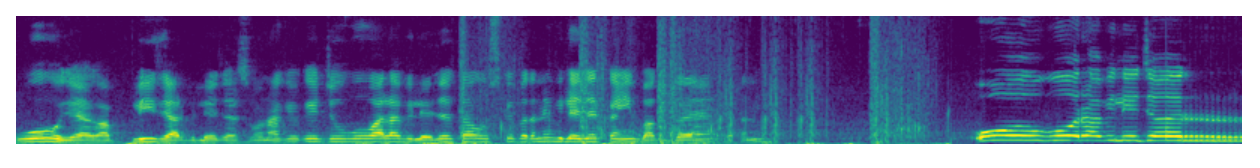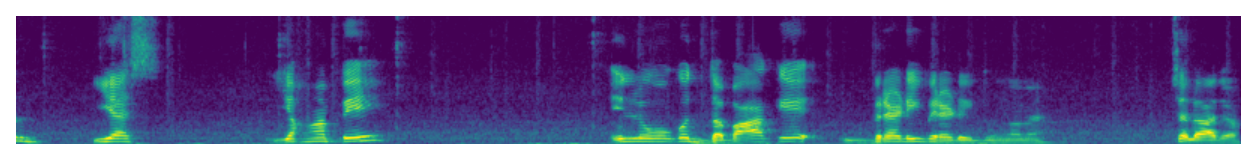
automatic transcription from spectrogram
वो हो जाएगा। प्लीज़ यार विलेजर्स होना, क्योंकि जो वो वाला विलेजर था, उसके पता नहीं विलेजर कहीं भग गए हैं, पता नहीं। ओ, वो रहा विलेजर यस यहाँ पे इन लोगों को दबा के ब्रेड ही ब्रेड ही दूँगा मैं। चलो आ जाओ।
